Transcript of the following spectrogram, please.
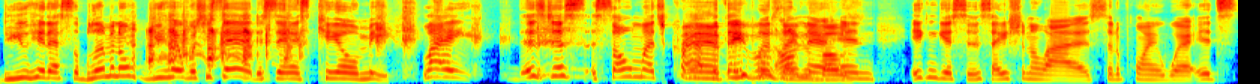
do you hear that subliminal? You hear what she said? It says "kill me." Like it's just so much crap Man, that they put on there, most. and it can get sensationalized to the point where it's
